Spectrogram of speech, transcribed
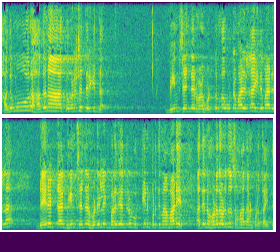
ಹದಿಮೂರು, ಹದಿನಾಲ್ಕು ವರ್ಷ ತಿರುಗಿದ್ದ. ಭೀಮಸೇಂದ್ರ ಹೊಡೆ ತುಂಬ ಊಟ ಮಾಡಿಲ್ಲ, ಇದು ಮಾಡಿಲ್ಲ. ಡೈರೆಕ್ಟಾಗಿ ಭೀಮಸೇಂದ್ರ ಹೊಡಿಲಿಕ್ಕೆ ಬರದೇ ಇದ್ದರೂ ಉಕ್ಕಿನ ಪ್ರತಿಮಾ ಮಾಡಿ ಅದನ್ನು ಹೊಡೆದೊಡೆದು ಸಮಾಧಾನ ಪಡ್ತಾ ಇದ್ದ.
